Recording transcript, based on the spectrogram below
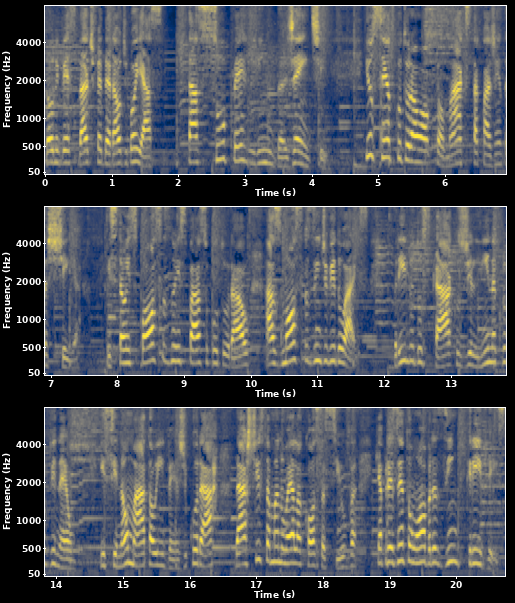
da Universidade Federal de Goiás. Tá super linda, gente! E o Centro Cultural Octomax está com a agenda cheia. Estão expostas no espaço cultural as mostras individuais Brilho dos Cacos de Lina Cruvinel e Se Não Mata ao Invés de Curar, da artista Manuela Costa Silva, que apresentam obras incríveis.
